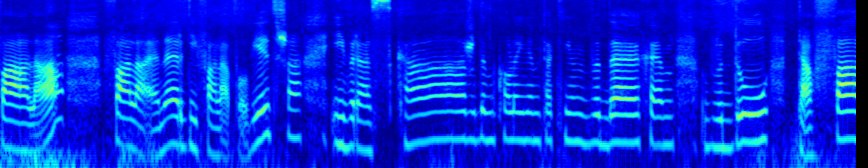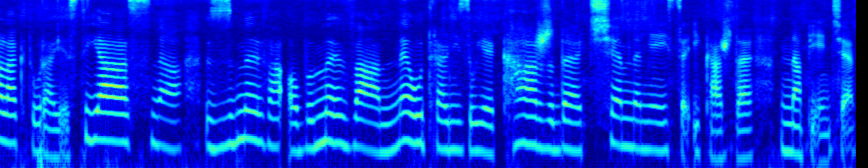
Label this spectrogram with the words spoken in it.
fala, fala energii, fala powietrza i wraz z każdym kolejnym takim wydechem w dół ta fala, która jest jasna, zmywa, obmywa, neutralizuje każde ciemne miejsce i każde napięcie.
